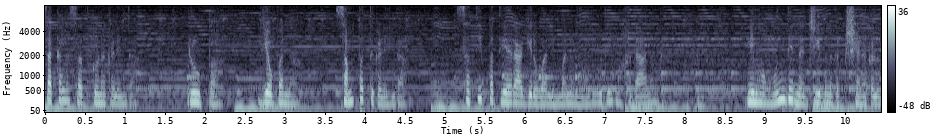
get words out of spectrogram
ಸಕಲ ಸದ್ಗುಣಗಳಿಂದ, ರೂಪ, ಯೌವನ, ಸಂಪತ್ತುಗಳಿಂದ ಸತಿಪತಿಯರಾಗಿರುವ ನಿಮ್ಮನ್ನು ನೋಡುವುದೇ ಮಹದಾನಂದ. ನಿಮ್ಮ ಮುಂದಿನ ಜೀವನದ ಕ್ಷಣಗಳು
